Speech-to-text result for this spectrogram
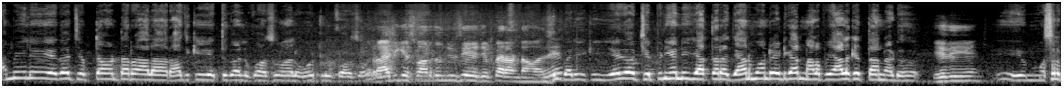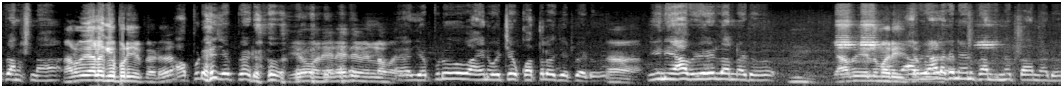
హామీలు ఏదో చెప్తా ఉంటారు అలా రాజకీయ ఎత్తుగాళ్ళ కోసం వాళ్ళ ఓట్ల కోసం. రాజకీయ స్వార్థం చూసి చెప్పారంటాం అది? మరి ఏదో చెప్పినవన్నీ చేస్తారా? జగన్మోహన్ రెడ్డి గారు నలభై ఏళ్ళకి ఇస్తా అన్నాడు ఏది ముసలి పెన్షన్. నలభై ఏళ్ళకి ఎప్పుడు చెప్పాడు? అప్పుడే చెప్పాడు. నేనైతే ఎప్పుడు ఆయన వచ్చే కొత్తలో చెప్పాడు. ఈయన యాభై ఏళ్ళు అన్నాడు. యాభై ఏళ్ళు మరి యాభై ఏళ్ళకి నేను పెన్షన్ ఇస్తా అన్నాడు.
